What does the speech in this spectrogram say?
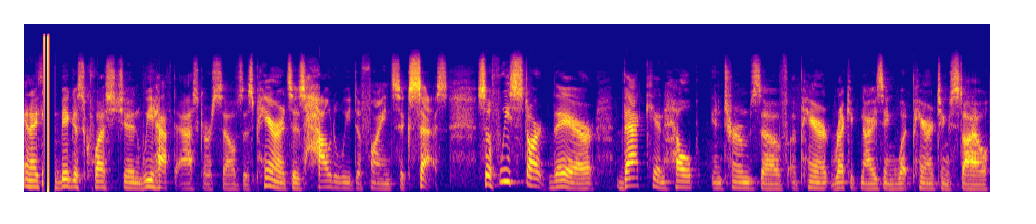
And I think the biggest question we have to ask ourselves as parents is how do we define success? So if we start there, that can help in terms of a parent recognizing what parenting style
